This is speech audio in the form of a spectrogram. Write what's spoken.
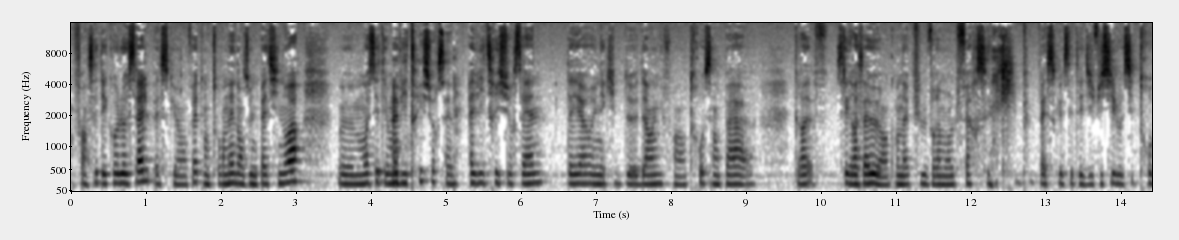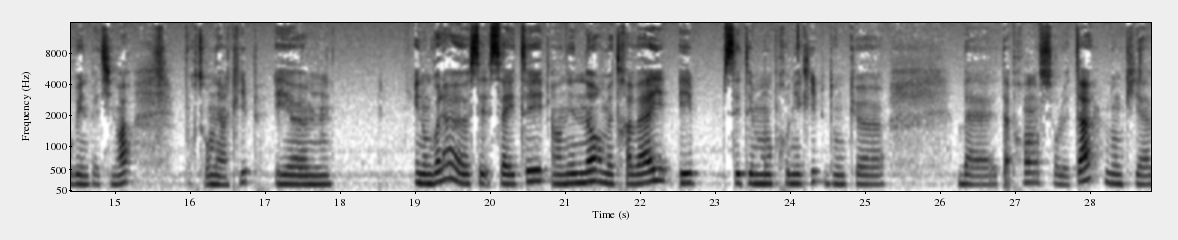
Enfin, c'était colossal parce qu'en fait, on tournait dans une patinoire. Euh, moi, c'était mon À Vitry-sur-Seine. à Vitry-sur-Seine. D'ailleurs, une équipe de dingue, enfin, trop sympa. C'est grâce à eux hein, qu'on a pu vraiment le faire, ce clip, parce que c'était difficile aussi de trouver une patinoire pour tourner un clip. Et, et donc voilà, ça a été un énorme travail et c'était mon premier clip, donc euh, bah, t'apprends sur le tas. Donc il y a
